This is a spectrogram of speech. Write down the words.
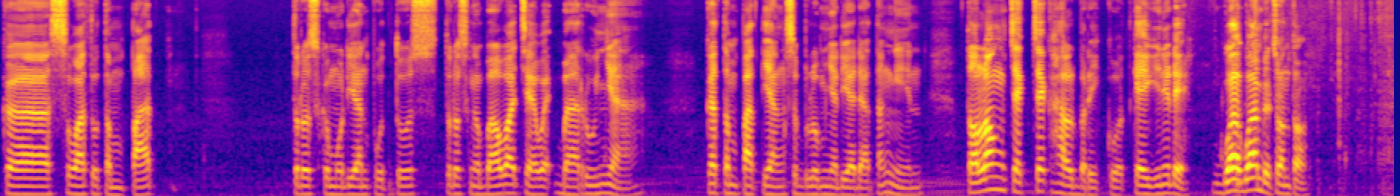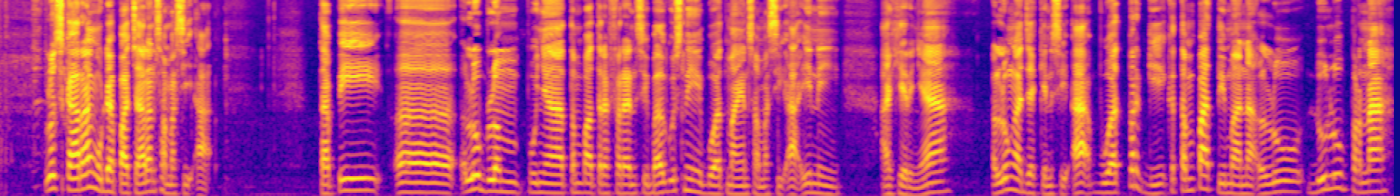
ke suatu tempat terus kemudian putus terus ngebawa cewek barunya ke tempat yang sebelumnya dia datengin tolong cek-cek hal berikut. Kayak gini deh. Gua gua ambil contoh. Lu sekarang udah pacaran sama si A. tapi uh, lu belum punya tempat referensi bagus nih buat main sama si A ini. Akhirnya lu ngajakin si A buat pergi ke tempat di mana lu dulu pernah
